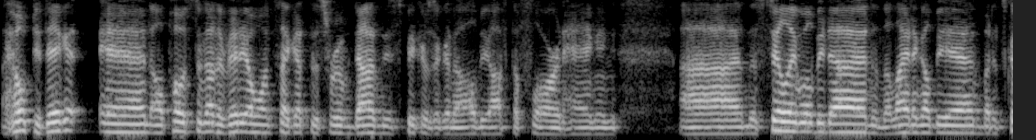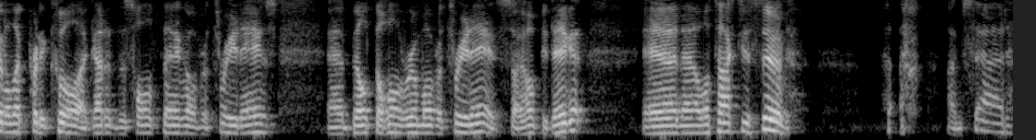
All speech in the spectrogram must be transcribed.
I hope you dig it, and I'll post another video once I get this room done. These speakers are going to all be off the floor and hanging. Uh, and the ceiling will be done, and the lighting will be in, but it's going to look pretty cool. I gutted this whole thing over three days and built the whole room over three days. So I hope you dig it, and uh, we'll talk to you soon. I'm sad.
